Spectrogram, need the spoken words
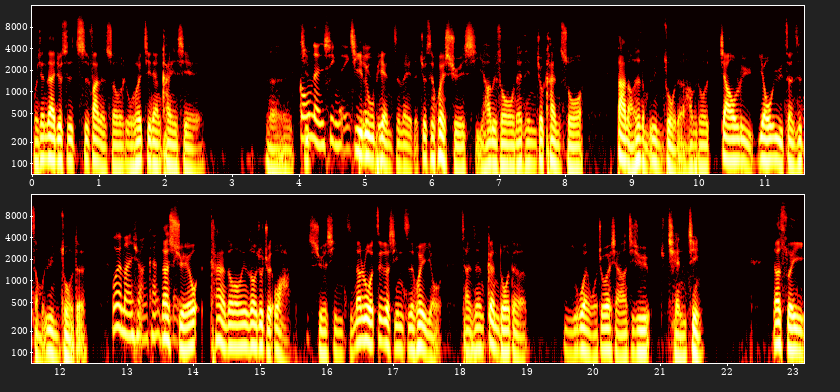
我现在就是吃饭的时候，我会尽量看一些呃功能性的纪录片之类的，就是会学习。好比说我那天就看说。大脑是怎么运作的？好比说焦虑、忧郁症是怎么运作的？我也蛮喜欢看。那学看了这种东西之后，就觉得哇，学薪资。那如果这个薪资会有产生更多的疑问，我就会想要继续前进。那所以，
